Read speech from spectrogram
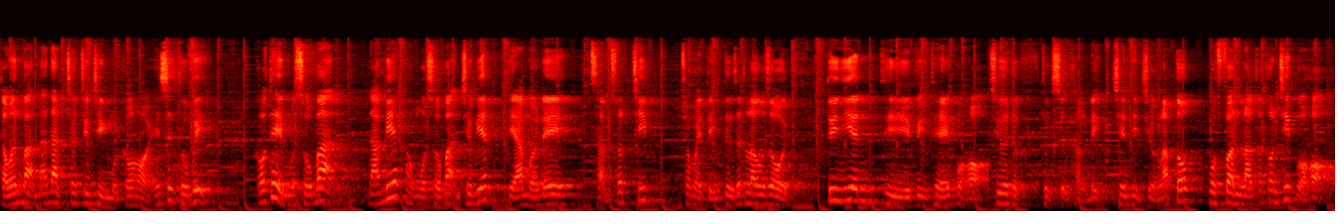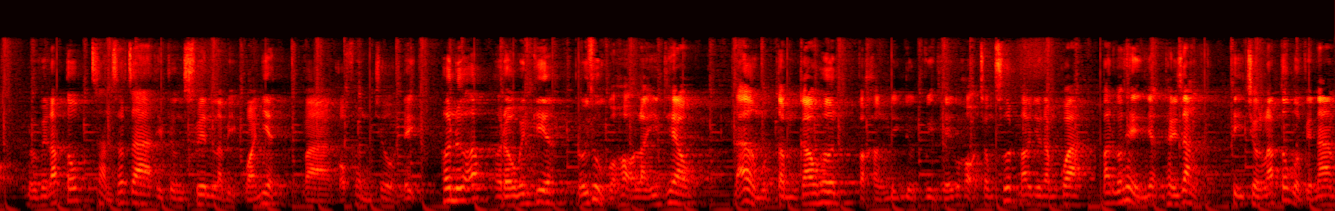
Cảm ơn bạn đã đặt cho chương trình một câu hỏi hết sức thú vị. Có thể một số bạn đã biết hoặc một số bạn chưa biết thì AMD sản xuất chip cho máy tính từ rất lâu rồi. Tuy nhiên thì vị thế của họ chưa được thực sự khẳng định trên thị trường laptop. Một phần là các con chip của họ đối với laptop sản xuất ra thì thường xuyên là bị quá nhiệt và có phần chưa ổn định. Hơn nữa, ở đầu bên kia, đối thủ của họ là Intel đã ở một tầm cao hơn và khẳng định được vị thế của họ trong suốt bao nhiêu năm qua. Bạn có thể nhận thấy rằng thị trường laptop ở Việt Nam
